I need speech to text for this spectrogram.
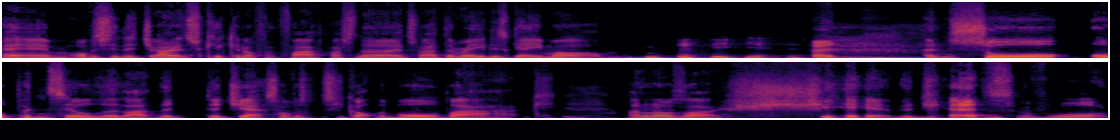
um, obviously the Giants were kicking off at five past nine, so I had the Raiders game on, yeah. and and saw up until the like the, the Jets obviously got the ball back, and I was like, shit, the Jets have won.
